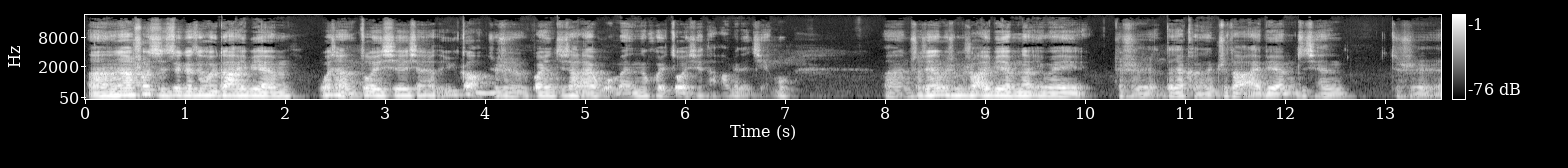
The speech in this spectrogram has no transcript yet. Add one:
嗯，然后说起这个最后一段 IBM，我想做一些小小的预告，就是关于接下来我们会做一些哪方面的节目。嗯，首先为什么说 IBM 呢？因为就是大家可能知道 IBM 之前就是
